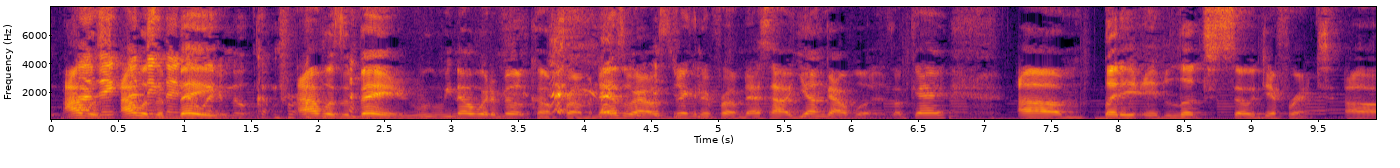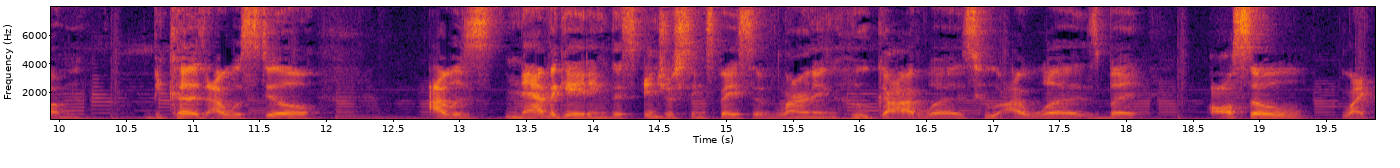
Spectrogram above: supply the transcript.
I was I, think, I was a babe. I was a babe. We know where the milk come from, and that's where I was drinking it from. That's how young I was. Okay, um, but it, it, looked so different um, because I was still I was navigating this interesting space of learning who God was, who I was, but also like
